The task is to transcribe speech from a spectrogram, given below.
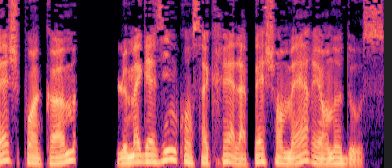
pêche.com, le magazine consacré à la pêche en mer et en eau douce.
